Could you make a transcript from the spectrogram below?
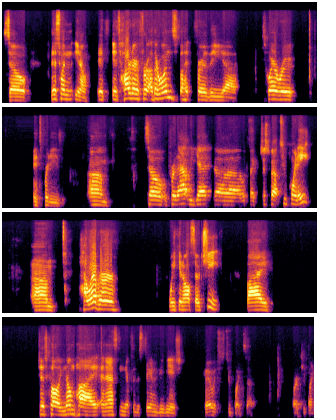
So this one, you know, it's it's harder for other ones, but for the uh, square root, it's pretty easy. Um, so for that, we get uh, looks like just about 2.8. Um, however, we can also cheat by just calling numpy and asking it for the standard deviation, okay, which is 2.7 or 2.8.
